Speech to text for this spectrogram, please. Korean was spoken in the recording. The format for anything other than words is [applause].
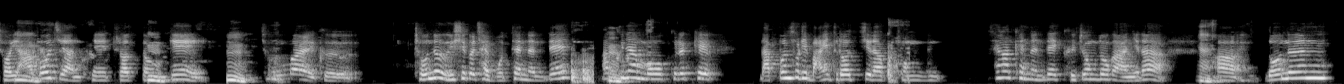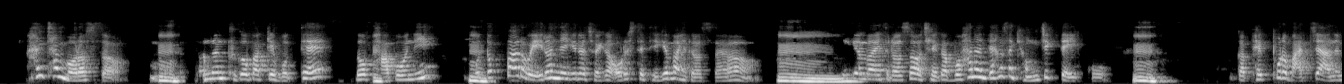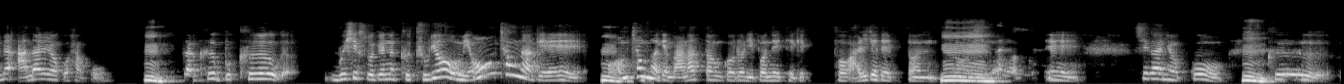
저희 음. 아버지한테 들었던 음. 게 응, 정말 그 저는 의식을 잘 못했는데 아 음. 그냥 뭐 그렇게 나쁜 소리 많이 들었지라고 정도 생각했는데 그 정도가 아니라 응. 아 너는 한참 멀었어. 뭐, 음. 너는 그거밖에 못해. 너 바보니? 뭐 음. 똑바로 왜 이런 얘기를 저희가 어렸을 때 되게 많이 들었어요. 음, 되게 많이 들어서 제가 뭐 하는데 항상 경직돼 있고, 음, 그러니까 100% 맞지 않으면 안 하려고 하고, 음, 그러니까 그, 무- 그 무의식 속에는 그 두려움이 엄청나게, 음. 엄청나게 많았던 거를 이번에 되게 더 알게 됐던 어, 음. 시간이었고, 예, 시간이었고, 음, 그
